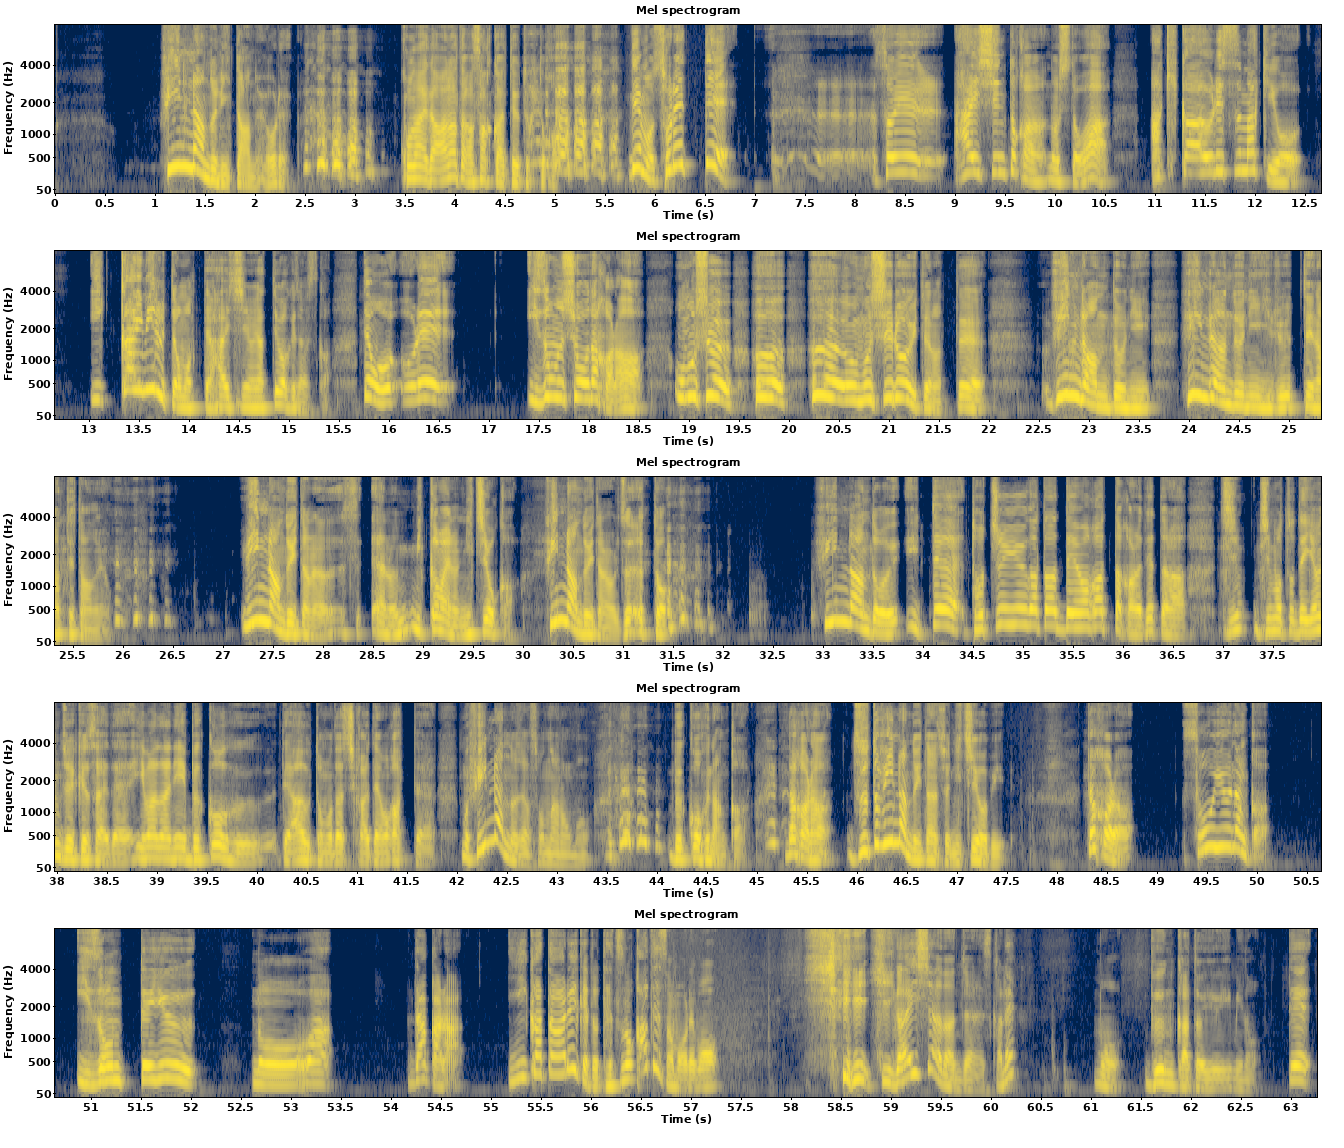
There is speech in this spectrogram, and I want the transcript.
フィンランドにいたのよ俺。この間あなたがサッカーやってる時とか。でもそれってそういう配信とかの人は秋川ウリスマキを一回見るって思って配信をやってるわけじゃないですか。でも俺依存症だから面白いはあはあ面白いってなってフィンランドにフィンランドにいるってなってたのよ。フィンランドいたのあの3日前の日曜か。フィンランドいたのよずっと。フィンランド行って途中夕方電話があったから出たらじ地元で49歳でいまだにブックオフで会う友達から電話があって。もうフィンランドじゃんそんなのもう。ブックオフなんか。だからずっとフィンランドにいたんですよ日曜日。だからそういうなんか依存っていうのはだから言い方悪いけど鉄のカーテンさんも。俺も被害者なんじゃないですかね。もう文化という意味の。で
